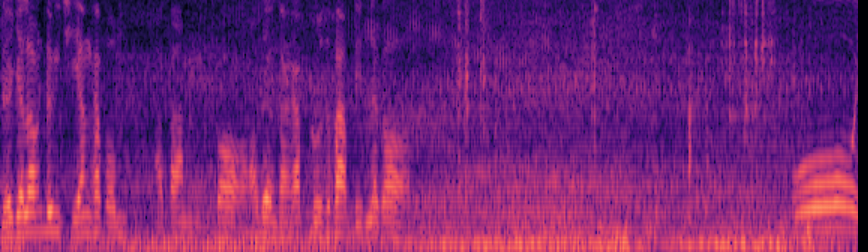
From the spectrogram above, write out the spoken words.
เดี๋ยวจะลองดึงเฉียงครับผม อาการก็เอาเรื่องกันครับ ดูสภาพดินแล้วก็ โอ้ย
